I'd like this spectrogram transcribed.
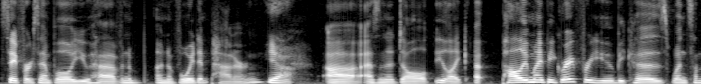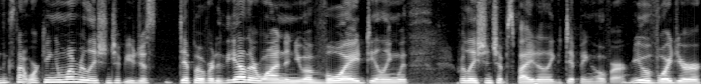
say, for example, you have an an avoidant pattern, Yeah. Uh, as an adult, you like uh, poly might be great for you because when something's not working in one relationship, you just dip over to the other one and you avoid dealing with relationships by like dipping over. You avoid your,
